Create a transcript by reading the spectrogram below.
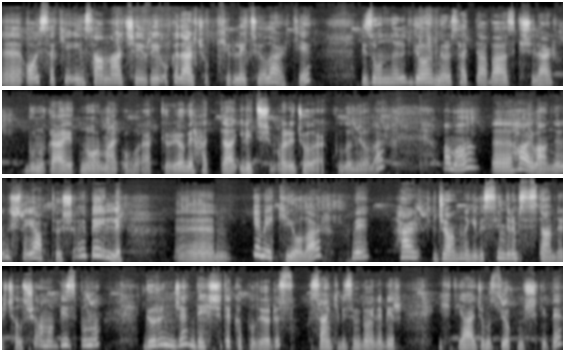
E, Oysa ki insanlar çevreyi o kadar çok kirletiyorlar ki biz onları görmüyoruz. Hatta bazı kişiler bunu gayet normal olarak görüyor ve hatta iletişim aracı olarak kullanıyorlar. Ama e, hayvanların işte yaptığı şey belli. E, yemek yiyorlar ve her canlı gibi sindirim sistemleri çalışıyor ama biz bunu görünce dehşete kapılıyoruz. Sanki bizim böyle bir ihtiyacımız yokmuş gibi.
